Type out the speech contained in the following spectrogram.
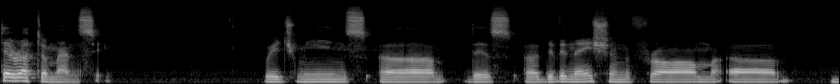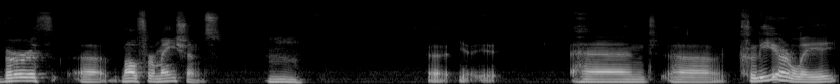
teratomancy, which means uh, this uh, divination from uh, birth uh, malformations. Mm. and clearly,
